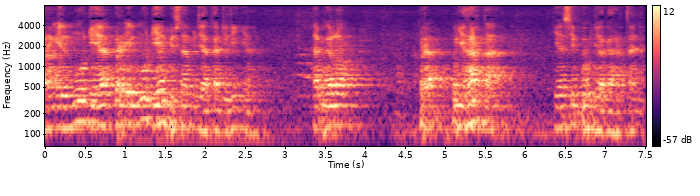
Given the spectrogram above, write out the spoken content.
Orang ilmu dia berilmu dia bisa menjaga dirinya. Tapi kalau ber- punya harta, dia sibuk jaga hartanya.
